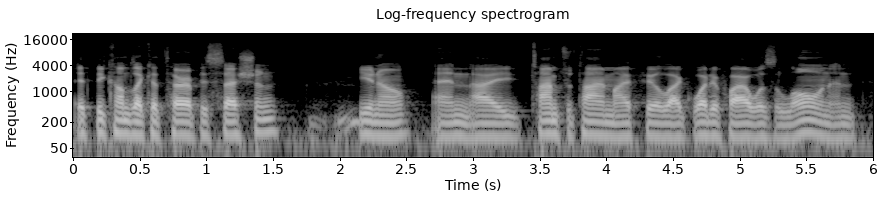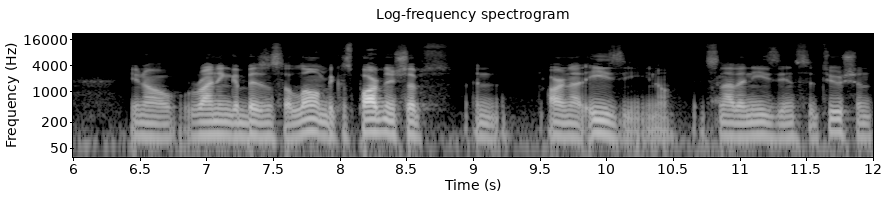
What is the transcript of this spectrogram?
It becomes like a therapy session, mm-hmm. you know. And I, time to time, I feel like, what if I was alone and, you know, running a business alone? Because partnerships and are not easy, you know. It's not an easy institution.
